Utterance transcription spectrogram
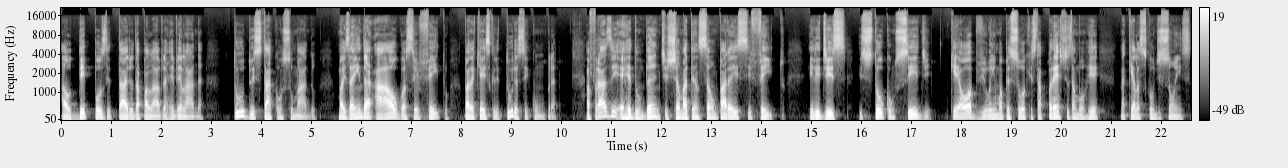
ao depositário da palavra revelada. Tudo está consumado, mas ainda há algo a ser feito para que a Escritura se cumpra. A frase é redundante, chama atenção para esse feito. Ele diz: Estou com sede, que é óbvio em uma pessoa que está prestes a morrer naquelas condições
